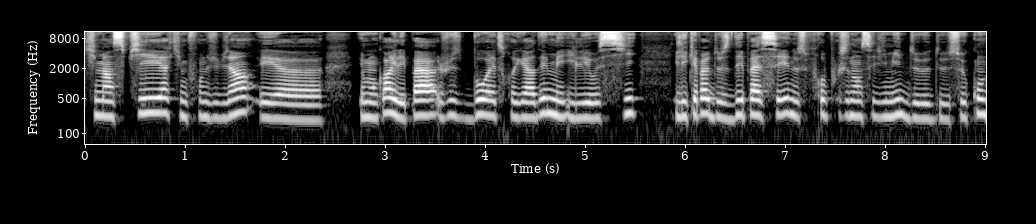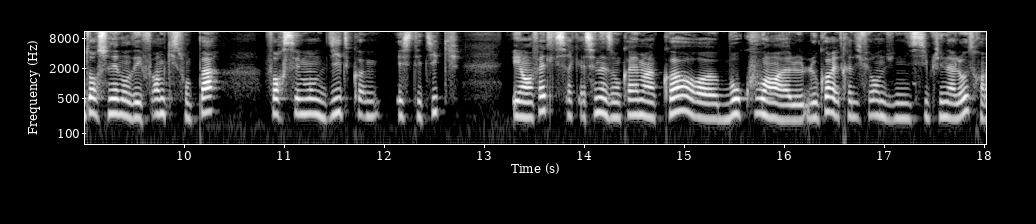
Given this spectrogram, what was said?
qui m'inspirent, qui me font du bien. Et, euh, mon corps, il n'est pas juste beau à être regardé, mais il est aussi. Il est capable de se dépasser, de se repousser dans ses limites, de, de se contorsionner dans des formes qui sont pas forcément dites comme esthétiques. Et en fait, les circassiennes, elles ont quand même un corps, euh, beaucoup. Hein, le, corps est très différent d'une discipline à l'autre.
